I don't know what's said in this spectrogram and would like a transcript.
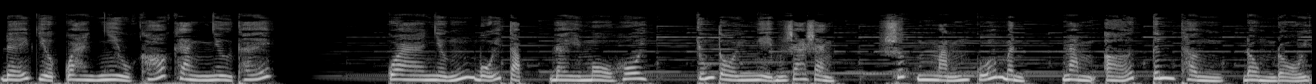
để vượt qua nhiều khó khăn như thế. Qua những buổi tập đầy mồ hôi, chúng tôi nghiệm ra rằng sức mạnh của mình nằm ở tinh thần đồng đội.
